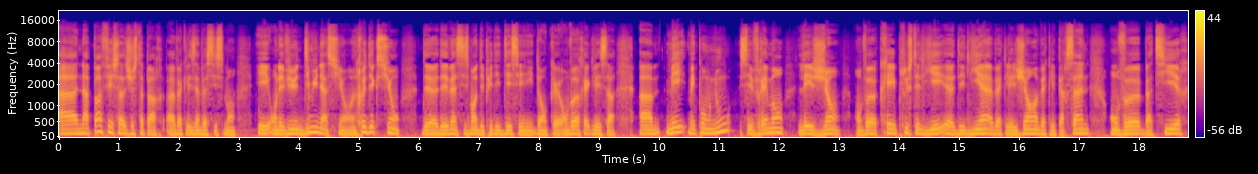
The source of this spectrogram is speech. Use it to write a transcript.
euh, n'a pas fait ça juste part avec les investissements et on a vu une diminution, une réduction de- des investissements depuis des décennies. Donc euh, on veut régler ça. Euh, mais mais pour nous c'est vraiment les gens. On veut créer plus de liens, euh, des liens avec les gens, avec les personnes on veut bâtir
